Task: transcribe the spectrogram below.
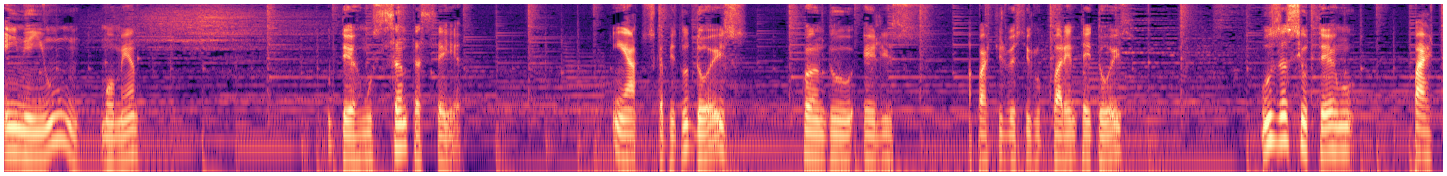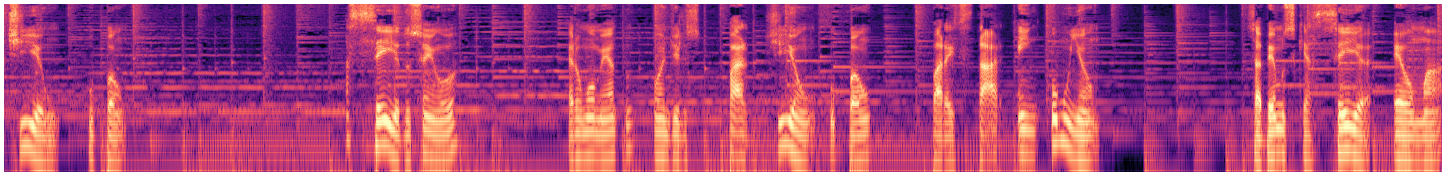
em nenhum momento o termo Santa Ceia. Em Atos capítulo 2, quando eles, a partir do versículo 42, usa-se o termo partiam o pão. A ceia do Senhor era um momento onde eles partiam o pão para estar em comunhão. Sabemos que a ceia é uma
